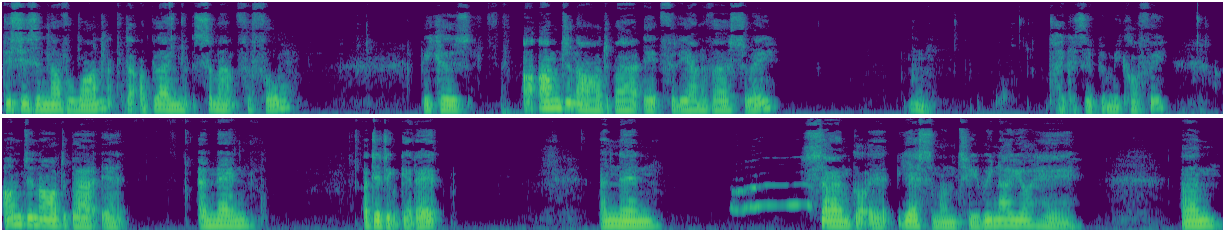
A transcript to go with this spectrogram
This is another one that I blame Samantha for because I ummed and ahed about it for the anniversary. Mm take a sip of my coffee. I'm denied about it. And then I didn't get it. And then Sam got it. Yes, Monty, we know you're here. Um,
